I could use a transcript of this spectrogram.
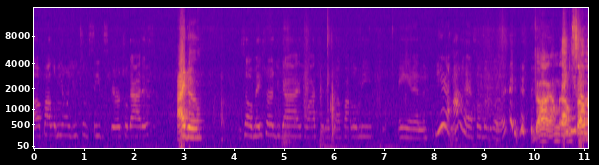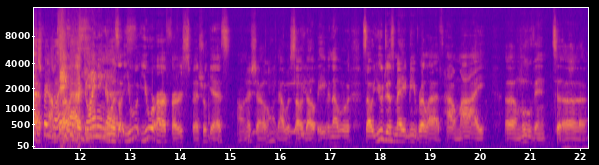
uh, follow me on YouTube. See the spiritual goddess. I do. So make sure you guys watch it if y'all follow me. And yeah, I had so much fun. Dog, I'm, Thank I'm you so, so much happy. for joining so Thank you for joining you Was, us. you you were our first special guest on the show. That was so dope. Even though we were, so you just made me realize how my uh, moving to uh,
